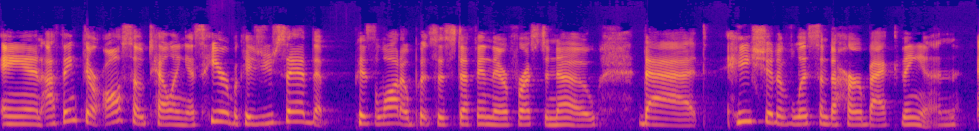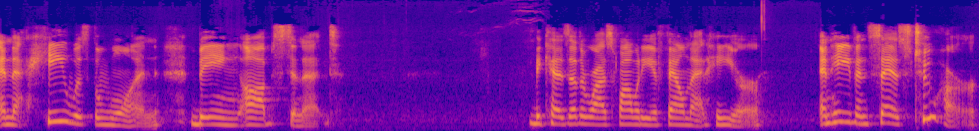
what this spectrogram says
And I think they're also telling us here because you said that Pizzolatto puts this stuff in there for us to know that he should have listened to her back then and that he was the one being obstinate. Because otherwise, why would he have found that here? And he even says to her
